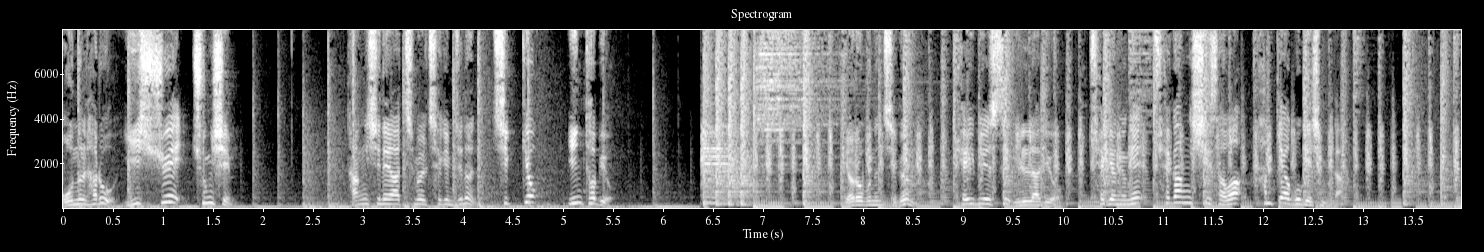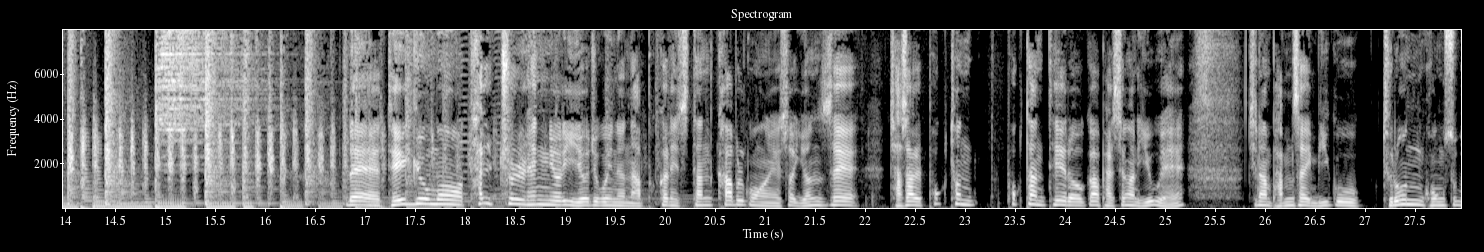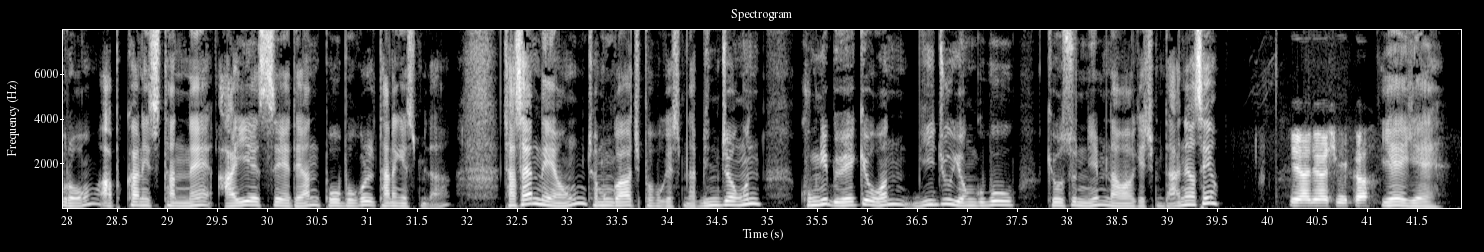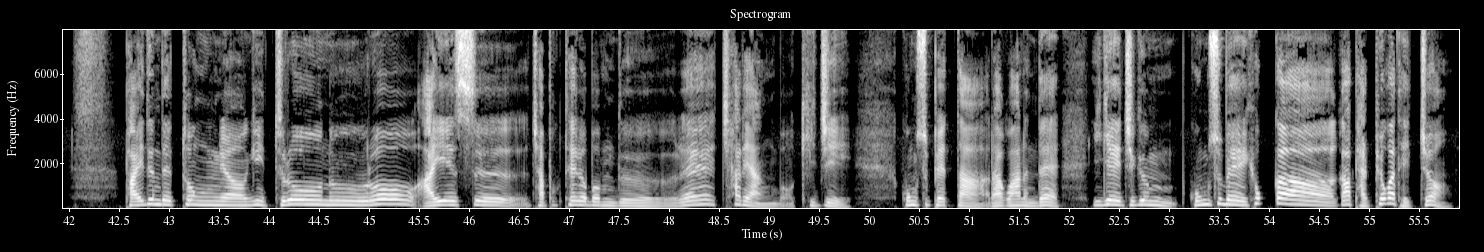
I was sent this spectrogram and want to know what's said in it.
오늘 하루 이슈의 중심. 당신의 아침을 책임지는 직격 인터뷰. 여러분은 지금 KBS 일라디오 최경영의 최강 시사와 함께하고 계십니다. 네, 대규모 탈출 행렬이 이어지고 있는 아프가니스탄 카불 공항에서 연쇄 자살 폭탄 폭탄 테러가 발생한 이후에 지난 밤사이 미국 드론 공습으로 아프가니스탄 내 IS에 대한 보복을 단행했습니다. 자세한 내용 전문가와 짚어보겠습니다. 민정훈 국립외교원 미주연구부 교수님 나와 계십니다. 안녕하세요. 예, 안녕하십니까. 예, 예. 바이든 대통령이 드론으로 IS 자폭 테러범들의 차량, 뭐 기지 공습했다라고 하는데 이게 지금 공습의 효과가 발표가 됐죠?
